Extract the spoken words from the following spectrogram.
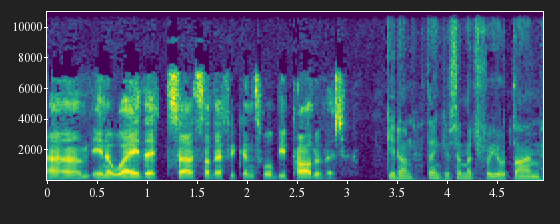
um, in a way that uh, South Africans will be proud of it. Gideon, thank you so much for your time.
